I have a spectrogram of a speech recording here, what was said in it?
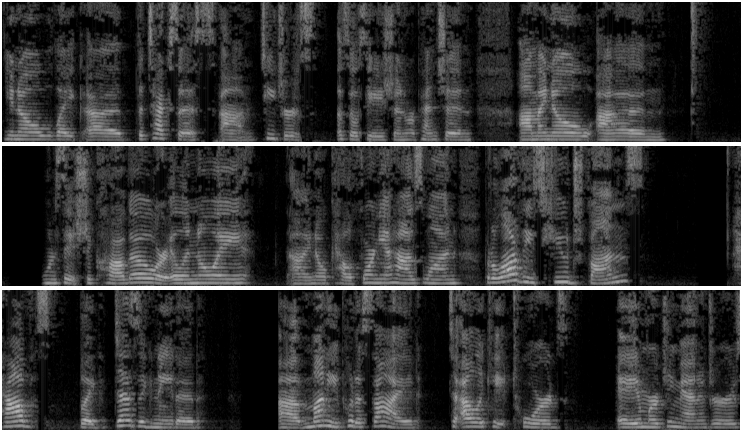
you know, like uh, the Texas um, Teachers Association or pension. Um, I know, um, I want to say it's Chicago or Illinois. I know California has one, but a lot of these huge funds have like designated uh, money put aside to allocate towards a emerging managers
